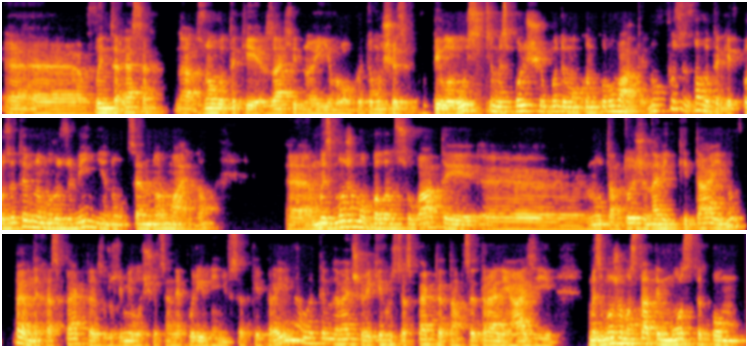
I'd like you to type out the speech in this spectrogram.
Е, е, в інтересах знову таки Західної Європи, тому що в Білорусі ми з Польщею будемо конкурувати. Ну знову таки в позитивному розумінні, ну це нормально. Е, ми зможемо балансувати. Ну там той же навіть Китай, ну в певних аспектах зрозуміло, що це не порівняні все таки країни, але тим не менше, в якихось аспектах там в Центральній Азії ми зможемо стати мостиком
